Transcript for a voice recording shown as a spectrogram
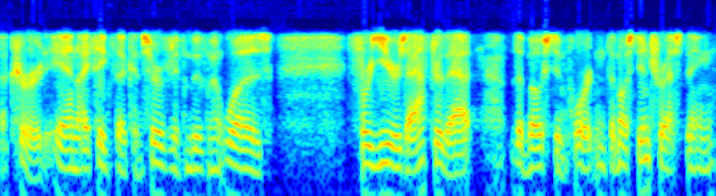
occurred. And I think the conservative movement was, for years after that, the most important, the most interesting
